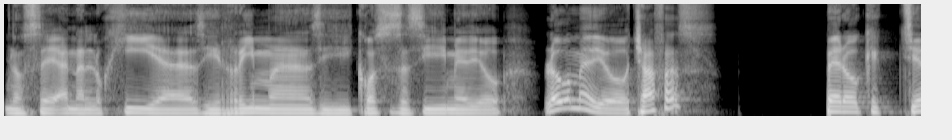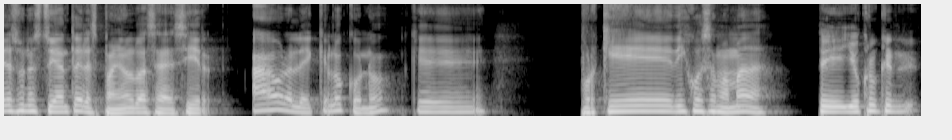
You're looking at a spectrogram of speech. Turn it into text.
no sé, analogías y rimas y cosas así medio, luego medio chafas, pero que si eres un estudiante del español vas a decir, ah, órale, qué loco, ¿no? Que, ¿Por qué dijo esa mamada? Sí, yo creo que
